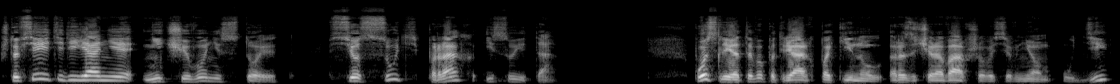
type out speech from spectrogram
что все эти деяния ничего не стоят, все суть прах и суета. После этого патриарх покинул разочаровавшегося в нем Уди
